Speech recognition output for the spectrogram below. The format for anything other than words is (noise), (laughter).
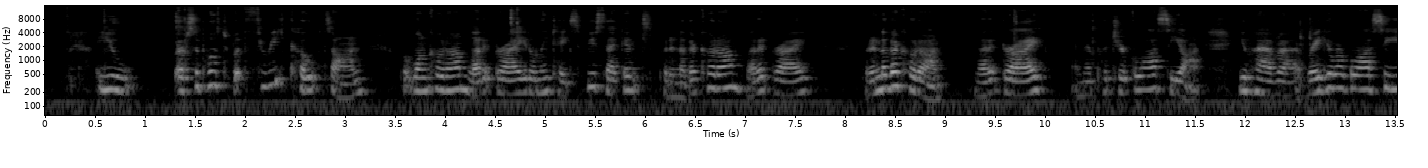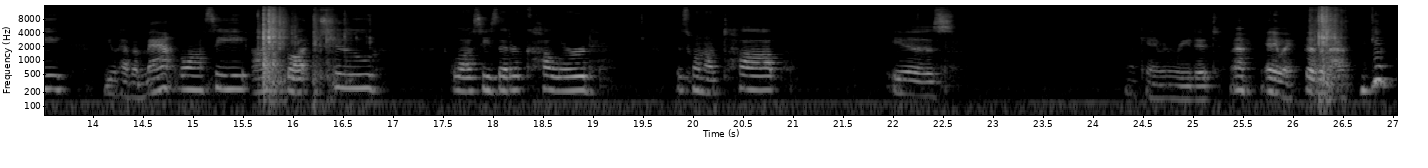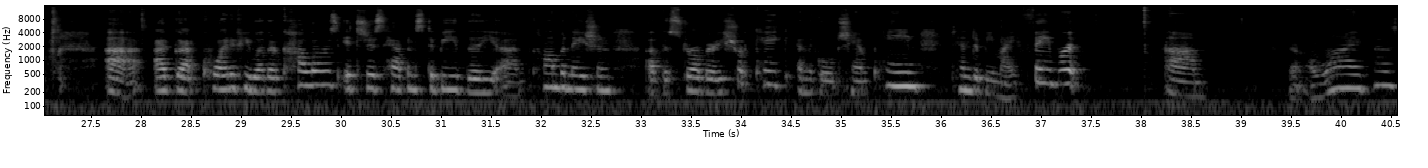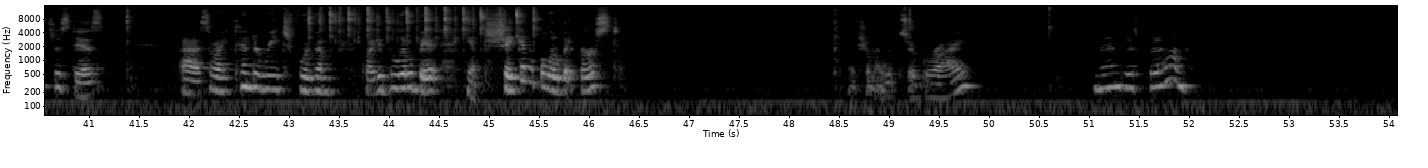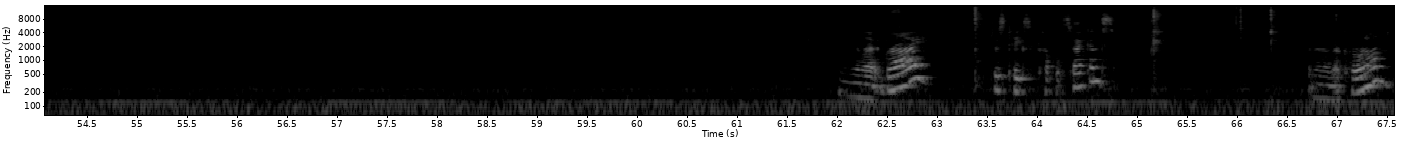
You are supposed to put three coats on, put one coat on, let it dry, it only takes a few seconds, put another coat on, let it dry, put another coat on, let it dry, and then put your glossy on. You have a regular glossy, you have a matte glossy. I bought two glossies that are colored. This one on top is, I can't even read it. Eh, anyway, doesn't matter. (laughs) uh, I've got quite a few other colors. It just happens to be the um, combination of the strawberry shortcake and the gold champagne tend to be my favorite. Um, I don't know why, it just is. Uh, so I tend to reach for them quite a little bit. You have to shake it up a little bit first. Make sure my lips are dry. And then just put it on. And you let it dry. Just takes a couple seconds. Put another coat on.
